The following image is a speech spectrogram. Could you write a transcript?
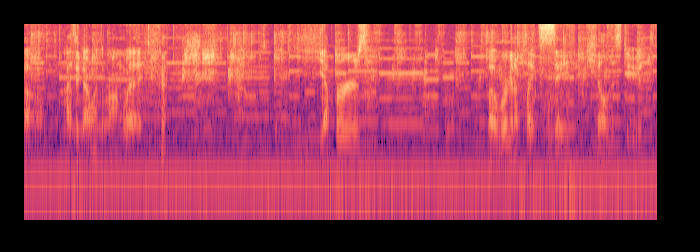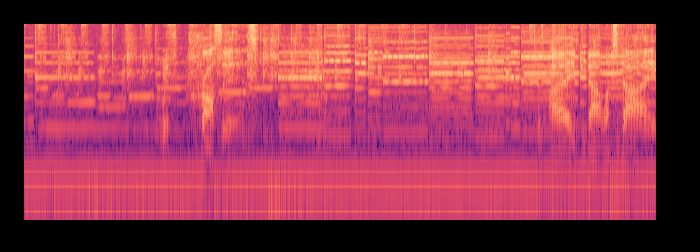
Uh-oh. I think I went the wrong way. Yuppers. But we're gonna play it safe and kill this dude. With crosses. Because I do not want to die.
